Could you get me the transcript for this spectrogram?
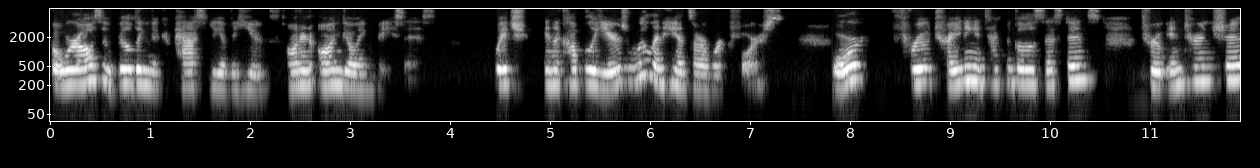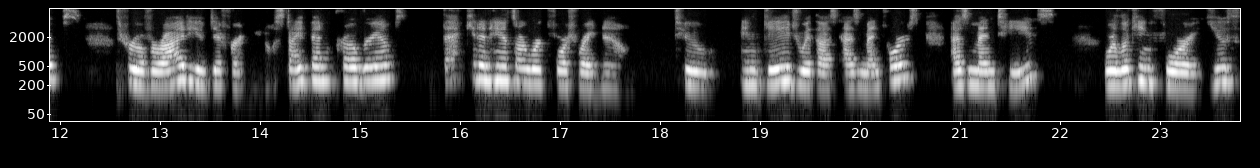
but we're also building the capacity of the youth on an ongoing basis which in a couple of years will enhance our workforce or through training and technical assistance, through internships, through a variety of different you know, stipend programs that can enhance our workforce right now to engage with us as mentors, as mentees. We're looking for youth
